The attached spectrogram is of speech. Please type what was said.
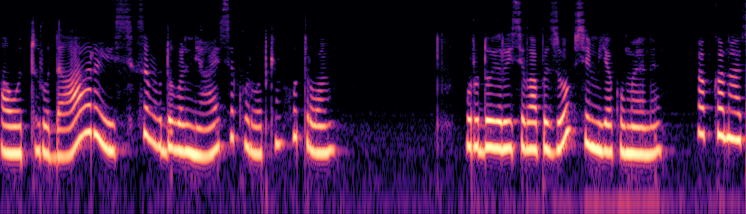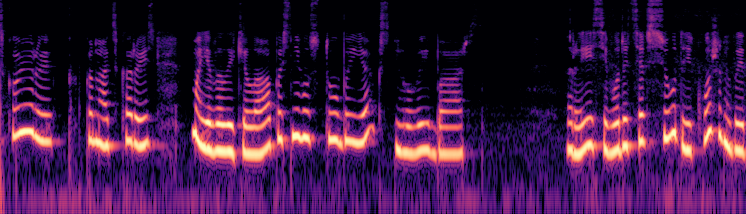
А от руда рись задовольняється коротким хутром. У рудої рисі лапи зовсім як у мене, а в канадської ри... канадська рись має великі лапи снігостуби, як сніговий барс. Рисі водиться всюди, і кожен вид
